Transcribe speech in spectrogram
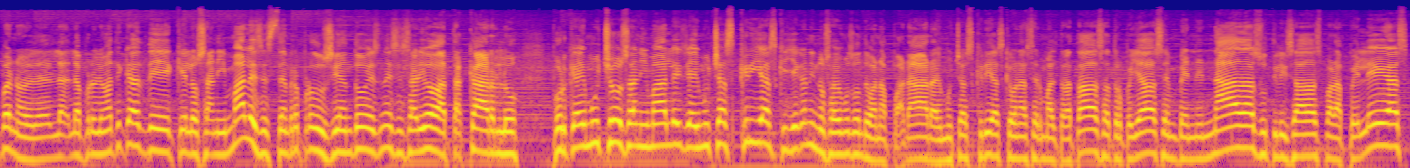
bueno, la problemática de que los animales estén reproduciendo es necesario atacarlo, porque hay muchos animales y hay muchas crías que llegan y no sabemos dónde van a parar. Hay muchas crías que van a ser maltratadas, atropelladas, envenenadas, utilizadas para peleas,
